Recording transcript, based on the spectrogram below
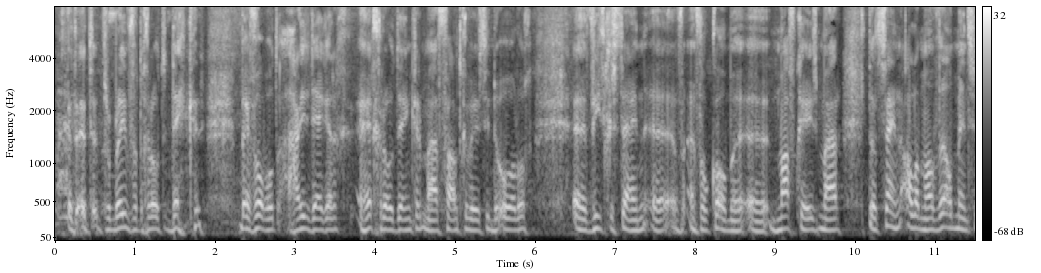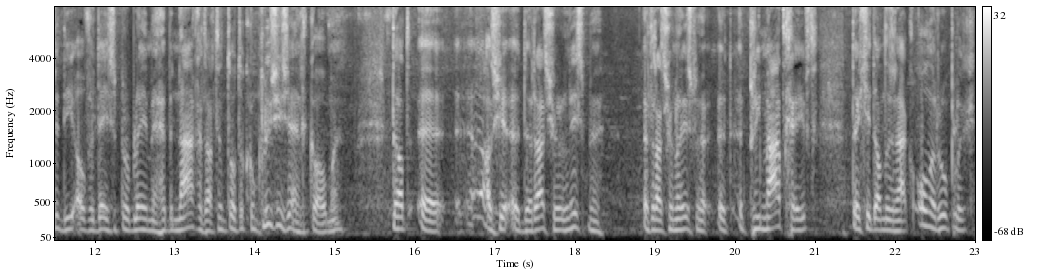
het, het, het probleem van de grote denker. Bijvoorbeeld Heidegger, hè, groot denker, maar fout geweest in de oorlog. Eh Wittgenstein, een volkomen mafkees. Maar dat zijn allemaal wel mensen die over deze problemen hebben nagedacht. en tot de conclusie zijn gekomen dat als je de rationalisme, het rationalisme het, het primaat geeft. dat je dan de zaak onherroepelijk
